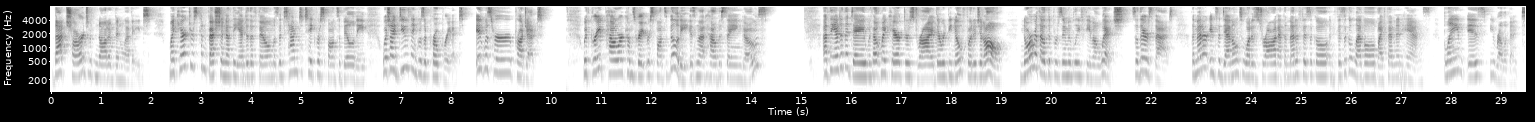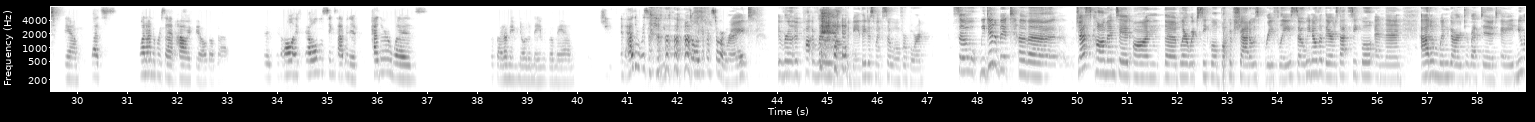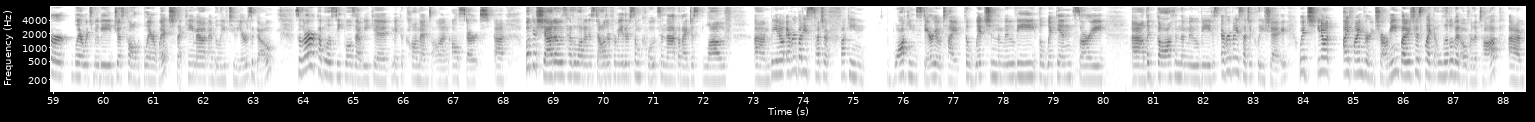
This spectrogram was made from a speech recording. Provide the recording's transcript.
that charge would not have been levied. My character's confession at the end of the film was an attempt to take responsibility, which I do think was appropriate. It was her project. With great power comes great responsibility. Isn't that how the saying goes? At the end of the day, without my character's drive, there would be no footage at all, nor without the presumably female witch. So there's that. The men are incidental to what is drawn at the metaphysical and physical level by feminine hands. Blame is irrelevant. Yeah, that's 100% how I feel about that. If, if all if all those things happen, if Heather was, I don't even know the name of a man, like Heath. If Heather was Heath, totally different story, right? right? It really, it really well could be. They just went so overboard. So we did a bit of a. Jess commented on the Blair Witch sequel, Book of Shadows, briefly. So we know that there's that sequel, and then Adam Wingard directed a newer Blair Witch movie just called Blair Witch that came out, I believe, two years ago. So there are a couple of sequels that we could make a comment on. I'll start. Uh, Book of Shadows has a lot of nostalgia for me. There's some quotes in that that I just love. Um, but you know, everybody's such a fucking walking stereotype. The witch in the movie, the Wiccan, sorry, uh, the goth in the movie, just everybody's such a cliche, which, you know, I find very charming, but it's just like a little bit over the top. Um,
